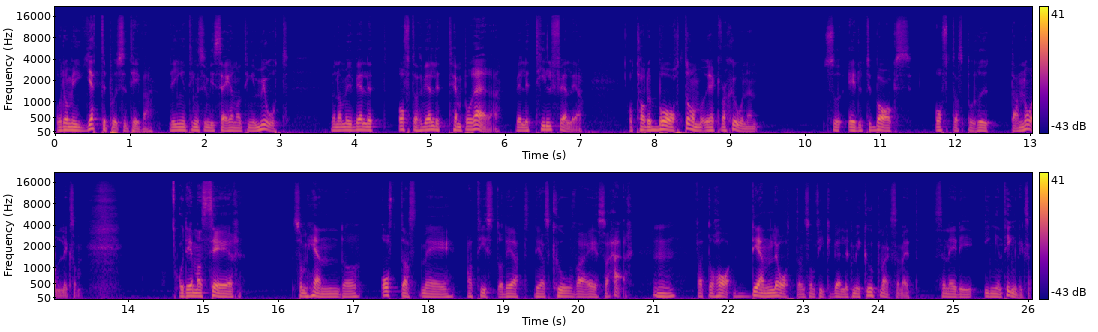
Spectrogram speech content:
och de är jättepositiva. Det är ingenting som vi säger någonting emot. Men de är väldigt, ofta väldigt temporära, väldigt tillfälliga. Och tar du bort dem ur ekvationen så är du tillbaks oftast på ruta noll liksom. Och det man ser som händer oftast med artister det är att deras kurva är så här. Mm. För att du har den låten som fick väldigt mycket uppmärksamhet. Sen är det ingenting liksom.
